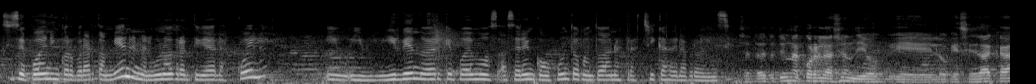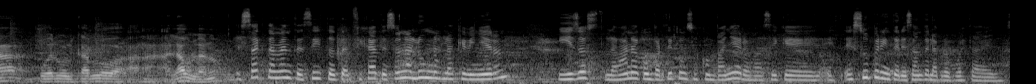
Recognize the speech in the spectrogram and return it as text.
si se pueden incorporar también en alguna otra actividad de la escuela y, ir viendo a ver qué podemos hacer en conjunto con todas nuestras chicas de la provincia. O sea, esto tiene una correlación, digo, lo que se da acá, poder volcarlo al aula, ¿no? Exactamente, sí, total. Fíjate, son alumnas las que vinieron y ellos las van a compartir con sus compañeros, así que es súper interesante la propuesta de ellos.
